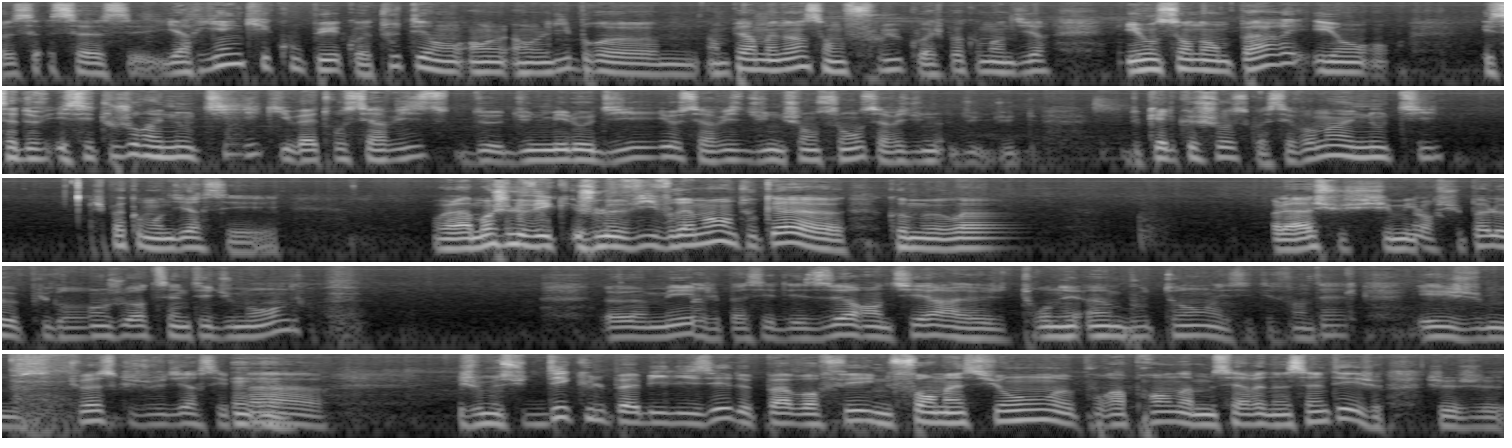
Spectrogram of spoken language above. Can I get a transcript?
Il euh, n'y a rien qui est coupé, quoi. Tout est en, libre, en permanence, en flux, quoi. Je sais pas comment dire. Et on s'en empare et on. Et, ça c'est toujours un outil qui va être au service d'une mélodie, au service d'une chanson, au service de quelque chose. Quoi. C'est vraiment un outil. Je sais pas comment dire. C'est voilà, moi je le, vis, je le vis vraiment en tout cas euh, comme euh, voilà. je suis Alors je suis pas le plus grand joueur de synthé du monde, euh, mais j'ai passé des heures entières à tourner un bouton et c'était fantastique. Et je, tu vois ce que je veux dire, c'est pas je me suis déculpabilisé de ne pas avoir fait une formation pour apprendre à me servir d'un synthé. Je, je,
